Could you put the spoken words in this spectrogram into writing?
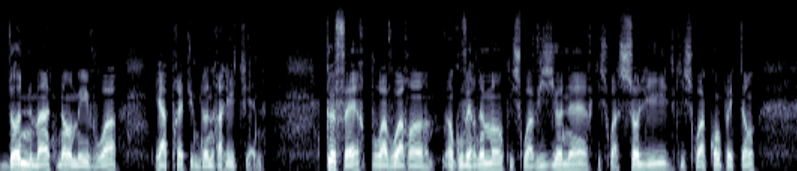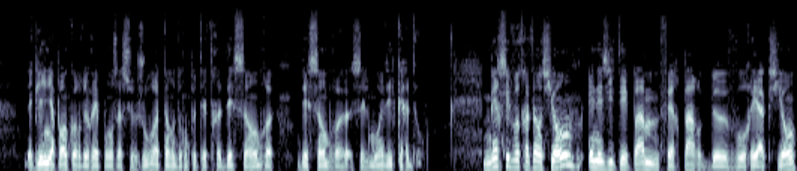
donne maintenant mes voix et après tu me donneras les tiennes. Que faire pour avoir un, gouvernement qui soit visionnaire, qui soit solide, qui soit compétent? Eh bien, il n'y a pas encore de réponse à ce jour. Attendons peut-être décembre. Décembre, c'est le mois des cadeaux. Merci de votre attention et n'hésitez pas à me faire part de vos réactions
